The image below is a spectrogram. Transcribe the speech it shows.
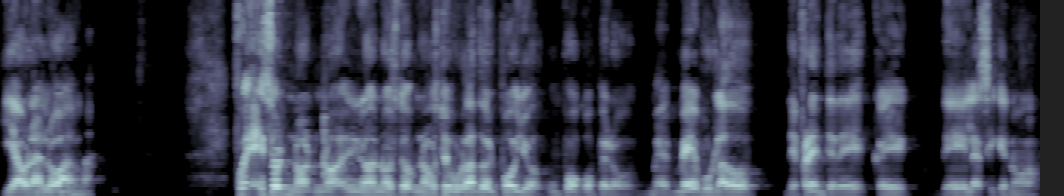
y ahora lo ama. Fue, eso no, no, no, no, me estoy burlando del pollo, un poco, pero me, he burlado de frente de, que, de él, así que no,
